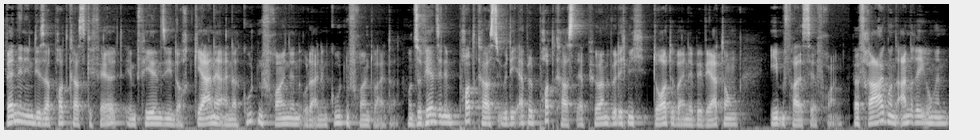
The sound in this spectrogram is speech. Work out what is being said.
Wenn Ihnen dieser Podcast gefällt, empfehlen Sie ihn doch gerne einer guten Freundin oder einem guten Freund weiter. Und sofern Sie den Podcast über die Apple Podcast App hören, würde ich mich dort über eine Bewertung ebenfalls sehr freuen. Bei Fragen und Anregungen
